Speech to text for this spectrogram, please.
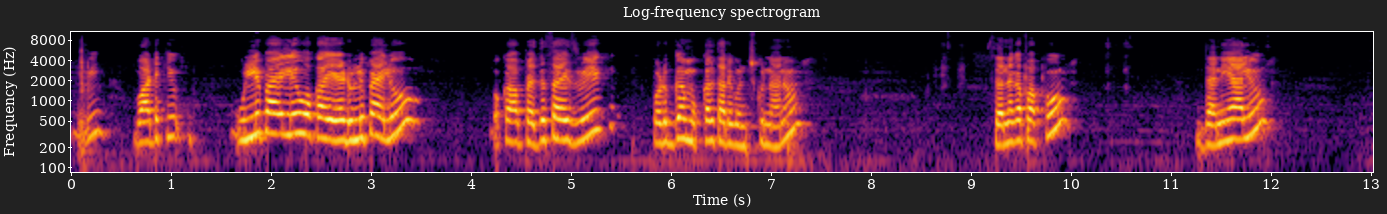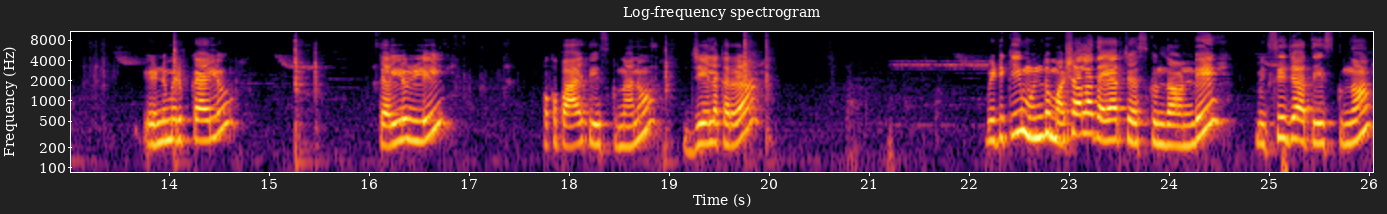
ఇవి వాటికి ఉల్లిపాయలు ఒక ఏడు ఉల్లిపాయలు ఒక పెద్ద సైజువి పొడుగ్గా ముక్కలు తరిగి ఉంచుకున్నాను. శనగపప్పు ధనియాలు ఎండుమిరపకాయలు తెల్లుల్లి ఒక పాయ తీసుకున్నాను జీలకర్ర. వీటికి ముందు మసాలా తయారు చేసుకుందాం అండి. మిక్సీ జార్ తీసుకుందాం.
